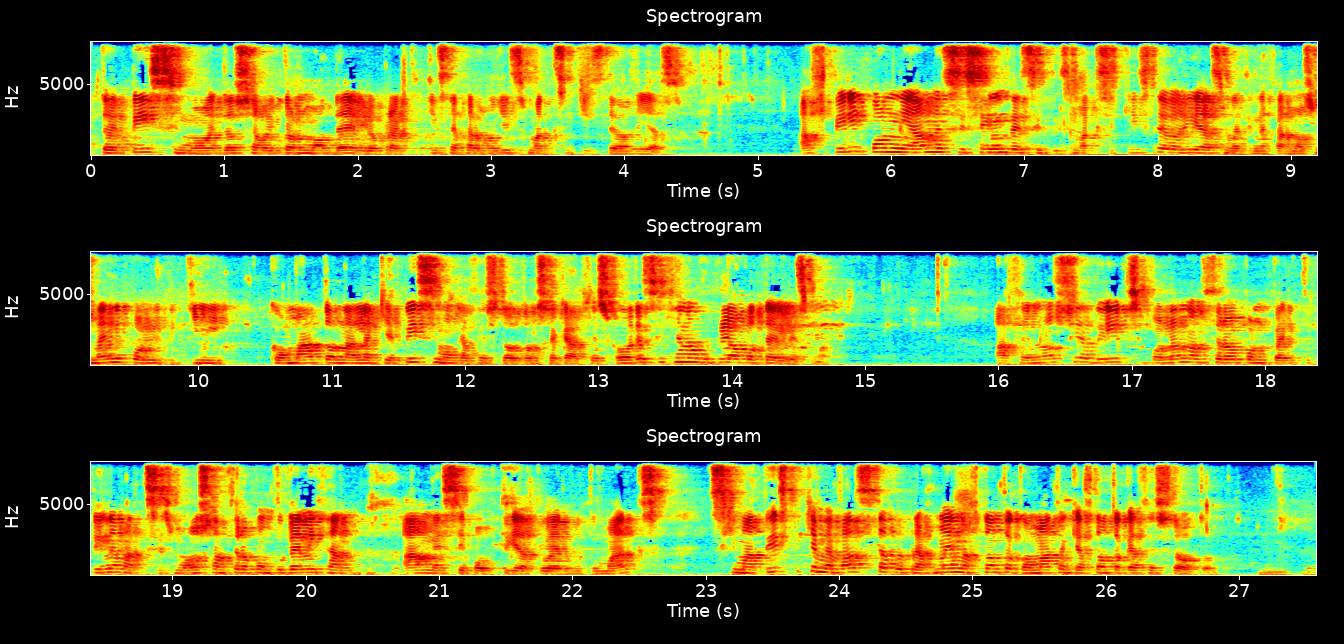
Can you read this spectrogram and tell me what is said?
το επίσημο εντός εισαγωγικών μοντέλο πρακτικής εφαρμογής της μαρξική θεωρίας. Αυτή λοιπόν η άμεση σύνδεση της μαξικής θεωρίας με την εφαρμοσμένη πολιτική κομμάτων αλλά και επίσημων καθεστώτων σε κάποιες χώρες είχε ένα διπλό αποτέλεσμα. Αφενός η αντίληψη πολλών ανθρώπων περί του τι είναι μαρξισμός, ανθρώπων που δεν είχαν άμεση υποπτία του έργου του Μάρξ, σχηματίστηκε με βάση τα πεπραγμένα αυτών των κομμάτων και αυτών των καθεστώτων.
